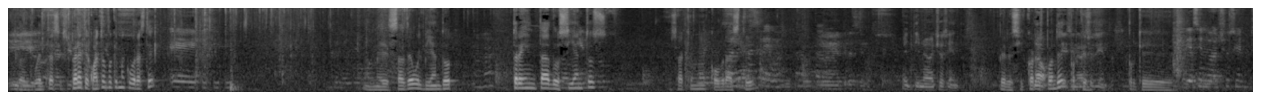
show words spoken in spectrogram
las vueltas. Espérate, ¿cuánto fue que me cobraste? Me estás devolviendo 30, 200. O sea que me cobraste, 29,800. Pero sí corresponde No, porque, 19,800. porque 19,800.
